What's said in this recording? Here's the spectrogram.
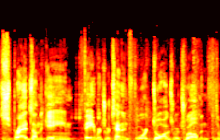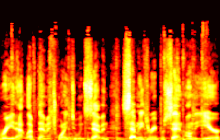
spreads on the game. Favorites were 10 and 4, dogs were 12 and 3. That left them at 22 and 7, 73% on the year.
